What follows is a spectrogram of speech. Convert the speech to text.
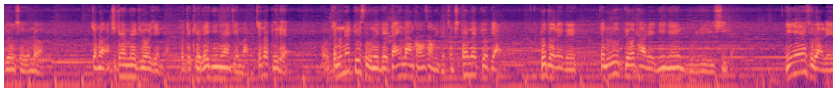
ပြောဆိုရင်တော့ကျွန်တော်အဒီတိုင်းပဲပြောခြင်းတယ်တကယ်လည်းငြင်းညမ်းခြင်းပါတယ်ကျွန်တော်တွေ့တဲ့ကျွန်တော်နဲ့တွေ့ဆုံနေတဲ့တိုင်းတန်းခေါင်းဆောင်တွေကျွန်တော်ဒီတိုင်းပဲပြောပြတယ်တို့တော်လည်းပဲကျွန်တော်တို့ပြောထားတဲ့ငြင်းညမ်းမှုတွေရှိတယ်ငြင်းညမ်းဆိုတာလေ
